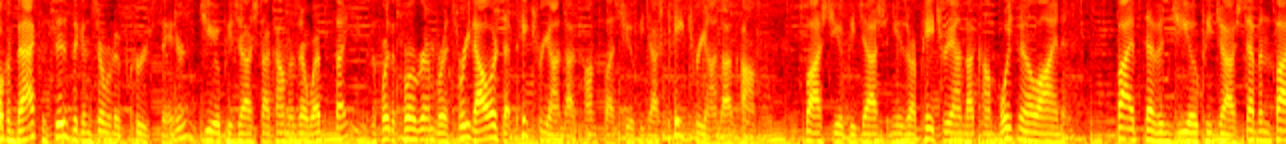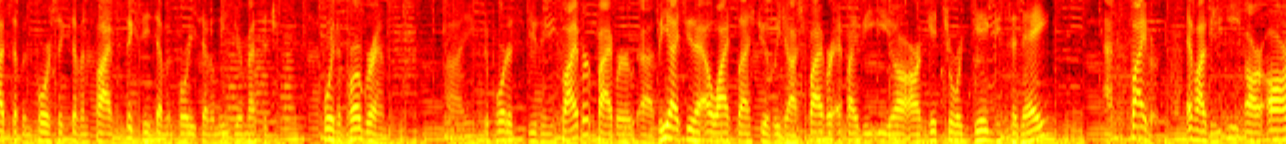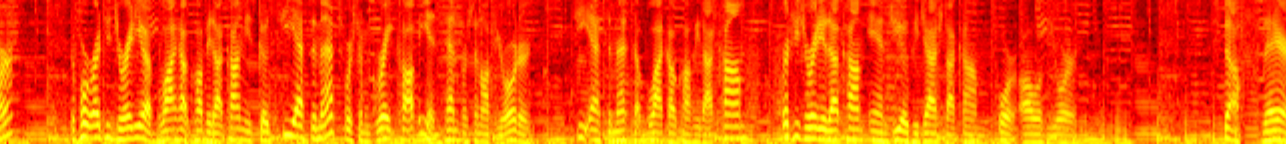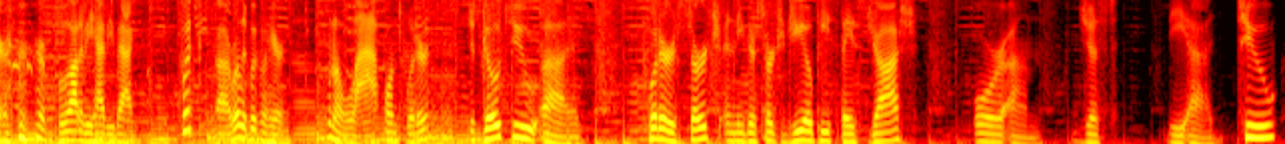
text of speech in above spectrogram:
Welcome back. This is the Conservative Crusader. GOPJosh.com is our website. You can support the program for $3 at patreon.com slash GOPJosh, patreon.com slash GOPJosh, and use our patreon.com voicemail line 57GOPJosh 75746756747. Leave your message for the program. Uh, you can support us using Fiverr, Fiverr, uh, bit.ly slash GOPJosh, Fiverr, F-I-V-E-R-R. Get your gig today at Fiverr, F-I-V-E-R-R. Support Red Future Radio at blackoutcoffee.com. Use code TSMS for some great coffee and 10% off your order. TSMS at blackoutcoffee.com, redfutureradio.com, and GOPJosh.com for all of your stuff there. Glad to be happy back. Quick, uh, really quickly here. I'm going to laugh on Twitter. Just go to uh, Twitter's search and either search GOP space Josh or um, just the uh, 2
